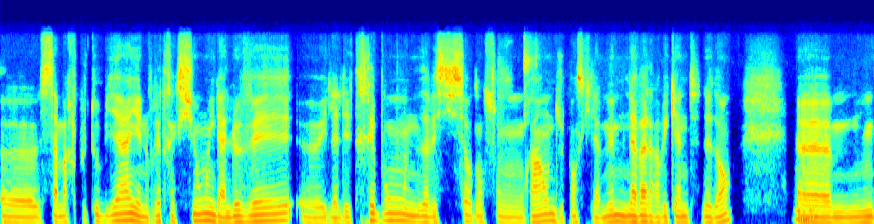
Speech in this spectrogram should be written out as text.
Euh, ça marche plutôt bien. Il y a une vraie traction. Il a levé. Euh, il a des très bons investisseurs dans son round. Je pense qu'il a même Naval Ravikant dedans. Mmh euh,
